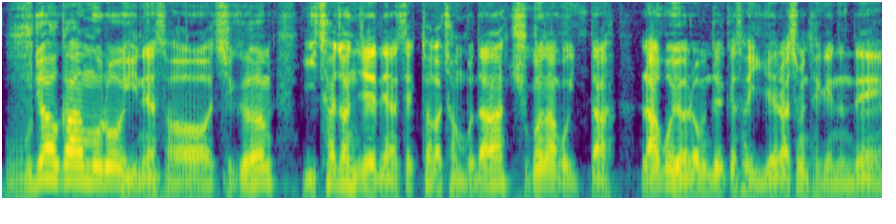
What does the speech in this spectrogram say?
우려감으로 인해서 지금 2차 전지에 대한 섹터가 전부 다 죽어나고 있다라고 여러분들께서 이해를 하시면 되겠는데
